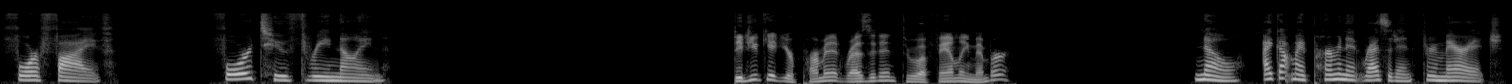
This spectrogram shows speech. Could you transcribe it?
45 4239. Did you get your permanent resident through a family member? No, I got my permanent resident through marriage.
